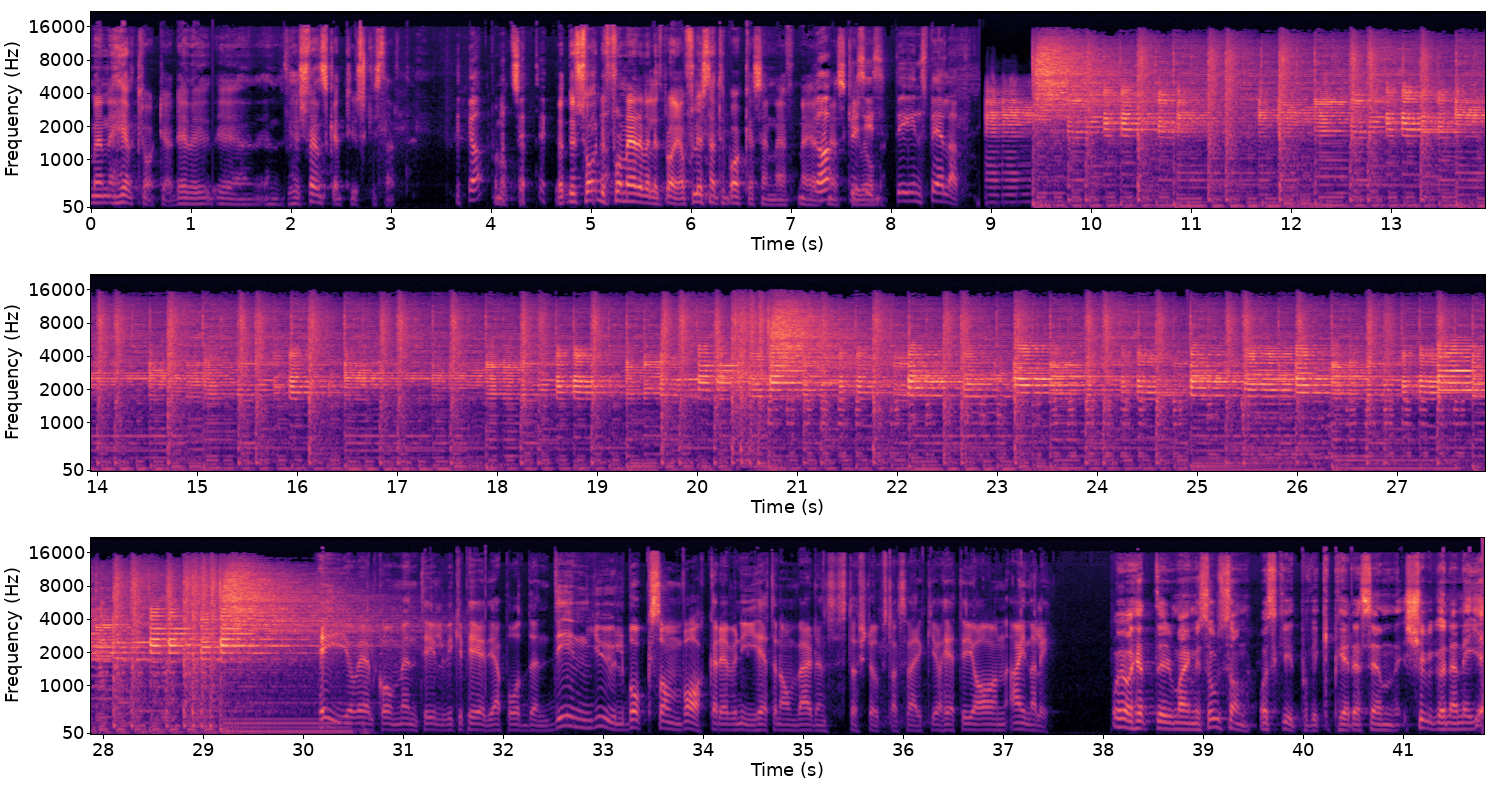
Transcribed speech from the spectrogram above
Men helt klart, ja. Det är en försvenskad tysk gestalt. Ja. På något sätt. Du, sa, du formulerade det väldigt bra. Jag får lyssna tillbaka sen när, när, ja, när jag skriver precis. om det. Det är inspelat. Hej och välkommen till Wikipedia-podden, din julbox som vakar över nyheterna om världens största uppslagsverk. Jag heter Jan Ainali. Och jag heter Magnus Olsson och har skrivit på Wikipedia sedan 2009.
